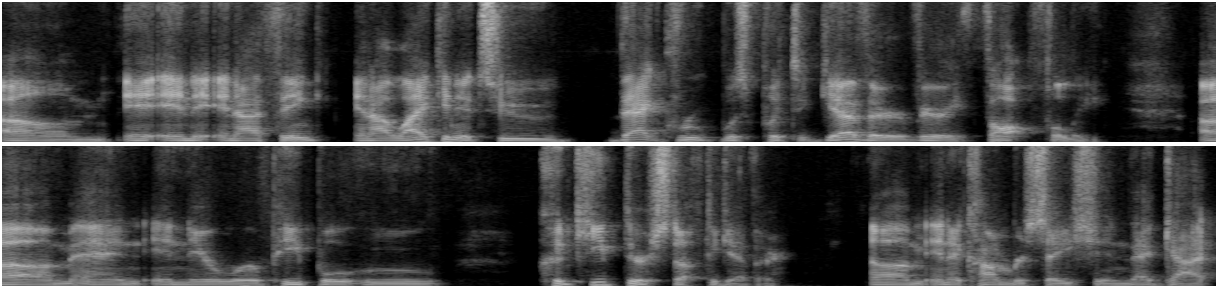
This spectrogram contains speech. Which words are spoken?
um, and, and and I think and I liken it to that group was put together very thoughtfully, um, and and there were people who could keep their stuff together um, in a conversation that got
